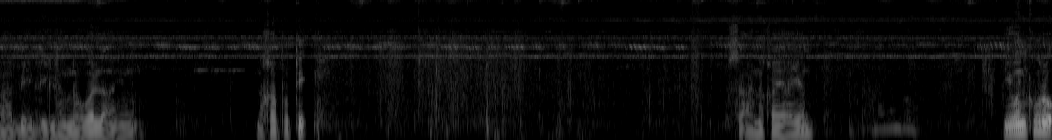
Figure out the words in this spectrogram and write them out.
Grabe, biglang nawala yung nakaputi. Saan na kaya yun? Iwan ko bro.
